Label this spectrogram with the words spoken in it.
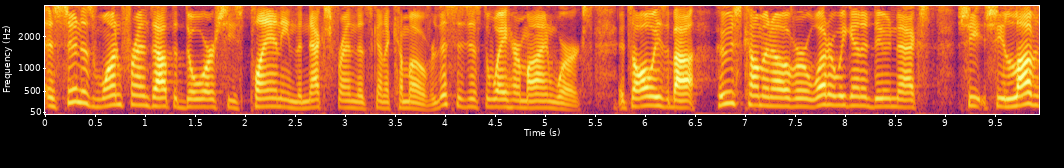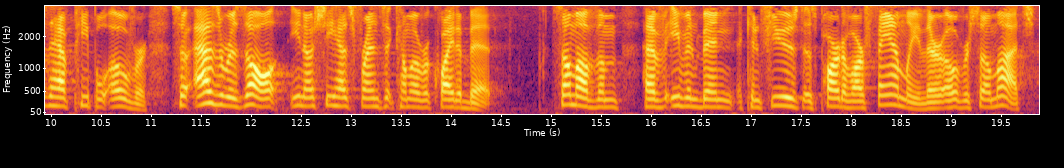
As soon as one friend's out the door, she's planning the next friend that's going to come over. This is just the way her mind works. It's always about who's coming over, what are we going to do next. She, she loves to have people over. So as a result, you know, she has friends that come over quite a bit. Some of them have even been confused as part of our family. They're over so much.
